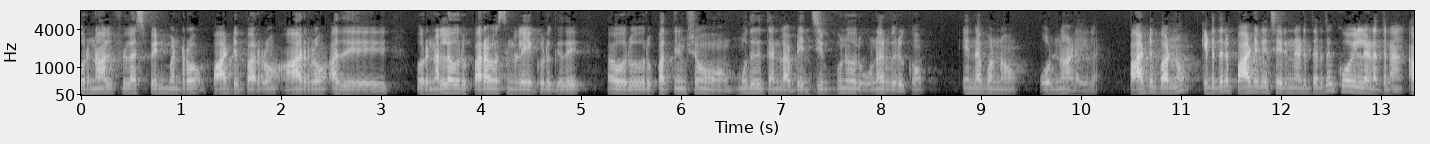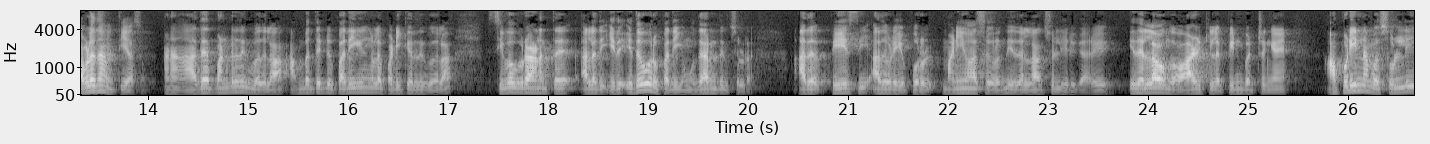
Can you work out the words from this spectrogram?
ஒரு நாள் ஃபுல்லாக ஸ்பெண்ட் பண்ணுறோம் பாட்டு பாடுறோம் ஆடுறோம். அது ஒரு நல்ல ஒரு பரவச நிலையை கொடுக்குது. ஒரு ஒரு பத்து நிமிஷம் முதுகு தண்டில் அப்படியே ஜிப்னு ஒரு உணர்வு இருக்கும். என்ன பண்ணோம்? ஒன்றும் அடையலை. பாட்டு பாடணும். கிட்டத்தட்ட பாட்டு கச்சேரி நடத்துறது கோயில் நடத்துனாங்க. அவ்வளோதான் வித்தியாசம். ஆனால் அதை பண்ணுறதுக்கு பதிலாக ஐம்பத்தெட்டு பதிகங்களை படிக்கிறதுக்கு பதிலாக சிவபுராணத்தை அல்லது எது ஏதோ ஒரு பதிகம் உதாரணத்துக்கு சொல்கிறேன் அதை பேசி அதோடைய பொருள் மணிவாசகர் வந்து இதெல்லாம் சொல்லியிருக்காரு. இதெல்லாம் உங்கள் வாழ்க்கையில் பின்பற்றுங்க. அப்படின்னு நம்ம சொல்லி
